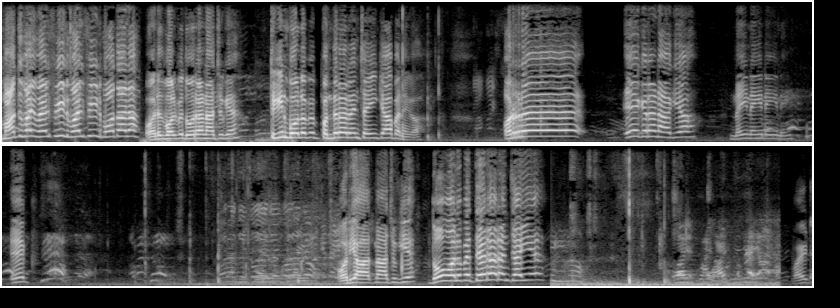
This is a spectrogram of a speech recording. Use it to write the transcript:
माधु भाई वेल फ़ील्ड वेल फ़ील्ड बहुत आला। और इस बॉल पे दो रन आ चुके हैं। तीन बॉलों पे पंद्रह रन चाहिए, क्या बनेगा? और एक रन आ गया। नहीं नहीं नहीं नहीं। एक। और ये हाथ में आ चुकी है। दो बॉलों पे तेरह रन चाहिए। वाइट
